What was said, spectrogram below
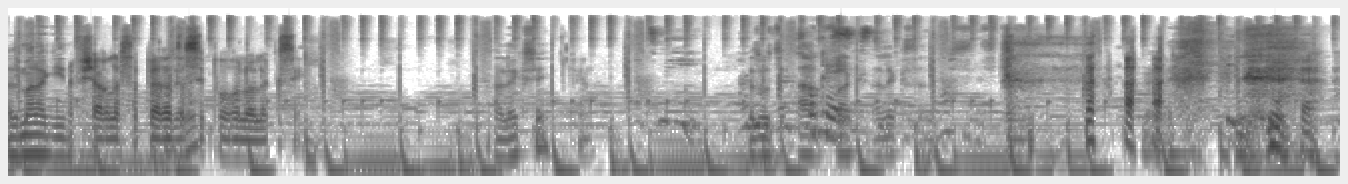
אז מה להגיד? אפשר לספר את? הסיפור על אולקסי. אלכסי? כן. אז הוא... אה, אוקיי. fuck, אלכס.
